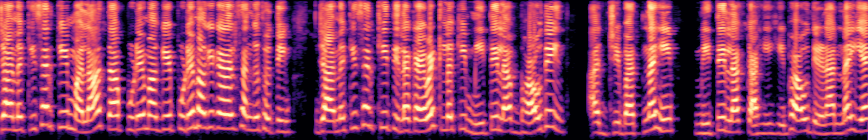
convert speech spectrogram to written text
जानकी सारखी मला आता पुढे मागे पुढे मागे करायला सांगत होती. जानकी सारखी तिला काय वाटलं की मी तिला भाव देईन? अजिबात नाही. मी तिला काहीही भाव देणार नाहीये.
